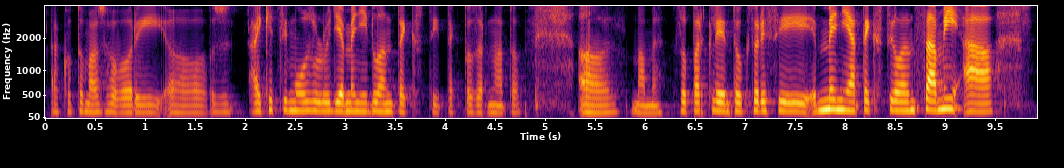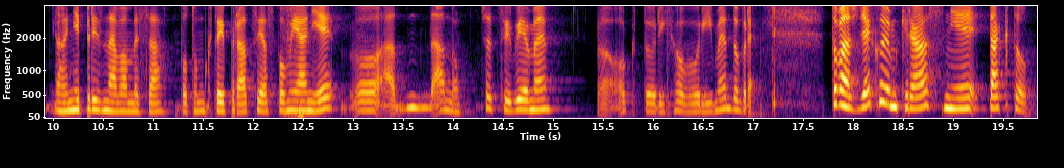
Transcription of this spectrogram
ako Tomáš hovorí, uh, že aj keď si môžu ľudia meniť len texty, tak pozor na to. Uh, máme zo pár klientov, ktorí si menia texty len sami a uh, nepriznávame sa potom k tej práci a spomínanie. Uh, a, áno, všetci vieme, uh, o ktorých hovoríme. Dobre. Tomáš, ďakujem krásne. Takto,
